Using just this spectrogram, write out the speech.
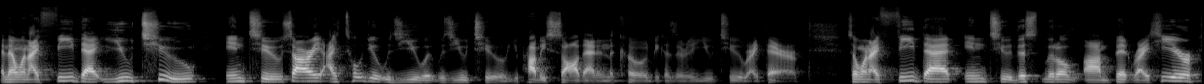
And then when I feed that u2 into, sorry, I told you it was u, it was u2. You probably saw that in the code because there's a u2 right there. So when I feed that into this little um, bit right here,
